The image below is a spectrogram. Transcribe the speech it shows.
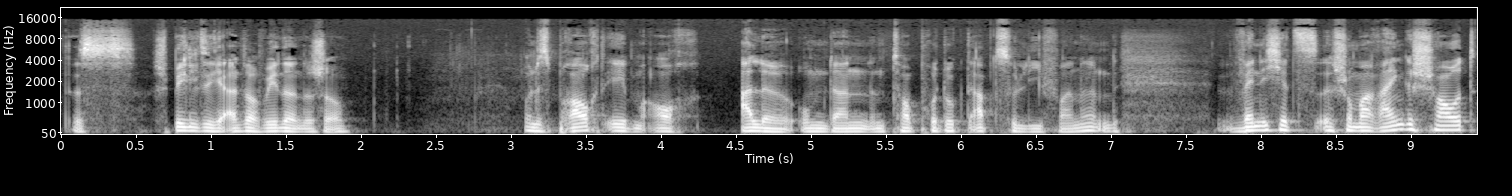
das spiegelt sich einfach wieder in der Show. Und es braucht eben auch alle, um dann ein Top-Produkt abzuliefern. Ne? wenn ich jetzt schon mal reingeschaut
